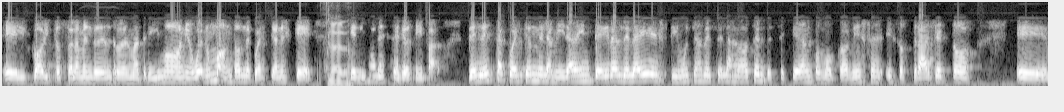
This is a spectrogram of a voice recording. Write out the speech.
el coito solamente dentro del matrimonio, bueno, un montón de cuestiones que, Claro. que nos han estereotipado. Desde esta cuestión de la mirada integral de la ESI, muchas veces las docentes se quedan como con esos trayectos eh,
